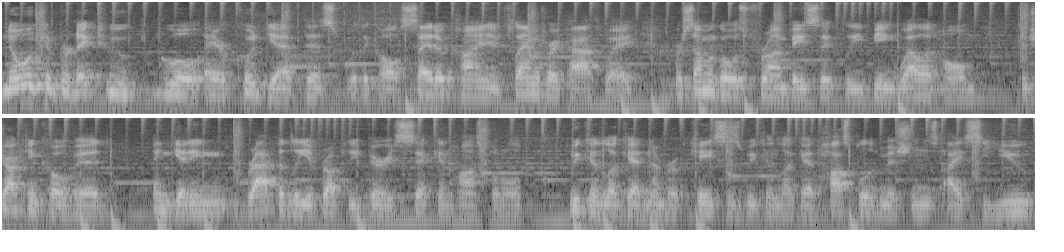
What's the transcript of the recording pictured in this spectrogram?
No one can predict who will or could get this, what they call cytokine inflammatory pathway, where someone goes from basically being well at home, contracting COVID, and getting rapidly, abruptly very sick in hospital. We can look at number of cases, we can look at hospital admissions, ICU,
